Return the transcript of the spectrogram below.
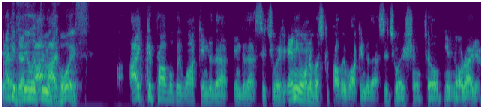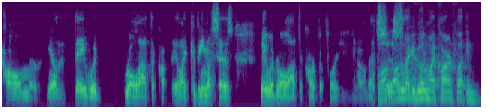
yeah I could feel it through I, his voice. I could probably walk into that into that situation. Any one of us could probably walk into that situation and feel, you know, right at home, or you know, they would roll out the car like Covino says they would roll out the carpet for you. You know, that's long, just... long as I could go to my car and fucking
